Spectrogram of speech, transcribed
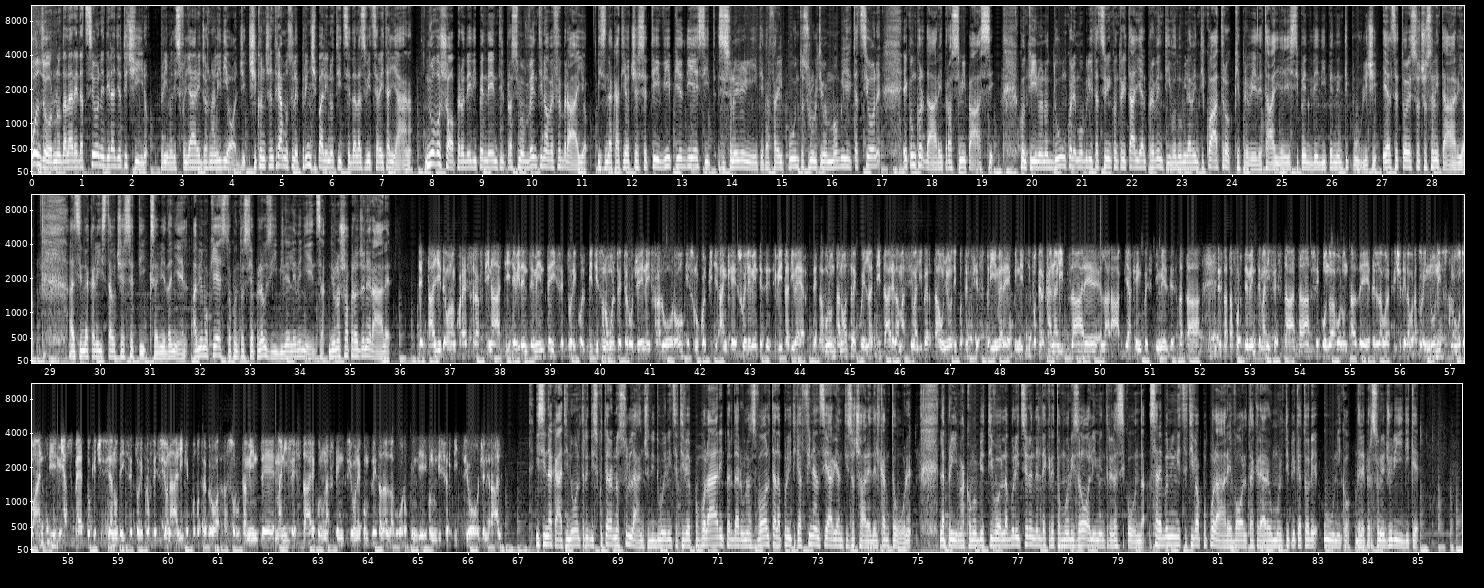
Buongiorno dalla redazione di Radio Ticino. Prima di sfogliare i giornali di oggi, ci concentriamo sulle principali notizie dalla Svizzera italiana. Nuovo sciopero dei dipendenti il prossimo 29 febbraio. I sindacati OCST, VPOD e SIT si sono riuniti per fare il punto sull'ultima mobilitazione e concordare i prossimi passi. Continuano dunque le mobilitazioni contro i tagli al preventivo 2024, che prevede tagli agli stipendi dei dipendenti pubblici e al settore sociosanitario. Al sindacalista UCST Xavier Daniel abbiamo chiesto quanto sia plausibile l'evenienza di uno sciopero generale dettagli devono ancora essere affinati. Evidentemente i settori colpiti sono molto eterogenei fra loro e sono colpiti anche su elementi e sensibilità diverse. La volontà nostra è quella di dare la massima libertà a ognuno di potersi esprimere e quindi di poter canalizzare la rabbia che in questi mesi è stata, è stata fortemente manifestata secondo la volontà de, delle lavoratrici e dei lavoratori. Non escludo, anzi mi aspetto che ci siano dei settori professionali che potrebbero assolutamente manifestare con un'astensione completa dal lavoro, quindi con un disservizio generale. I sindacati inoltre discuteranno sul lancio di due iniziative popolari per dare una svolta alla politica finanziaria antisociale del cantone. La prima come obiettivo l'abolizione del decreto Morisoli, mentre la seconda sarebbe un'iniziativa popolare volta a creare un moltiplicatore unico delle persone giuridiche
